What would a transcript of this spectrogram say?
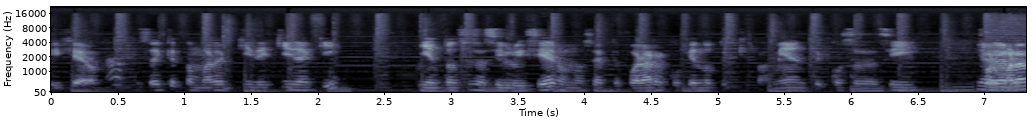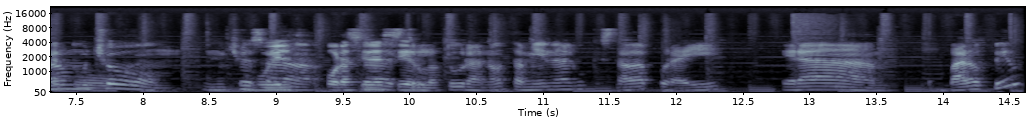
Y dijeron, ah, pues hay que tomar aquí, de aquí, de aquí. Y entonces así lo hicieron, o sea, que fuera recogiendo tu equipamiento y cosas así. Y agarraron mucho, mucho esa, por así decirlo. estructura, ¿no? También algo que estaba por ahí era Battlefield,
